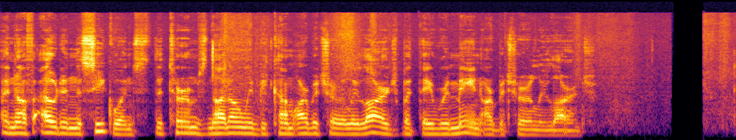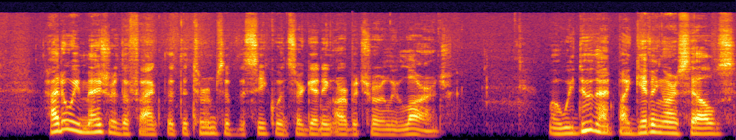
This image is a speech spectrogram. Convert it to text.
enough out in the sequence, the terms not only become arbitrarily large, but they remain arbitrarily large. How do we measure the fact that the terms of the sequence are getting arbitrarily large? Well, we do that by giving ourselves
